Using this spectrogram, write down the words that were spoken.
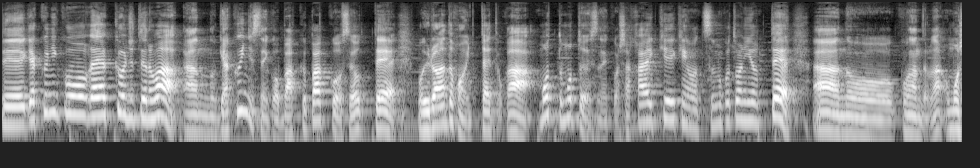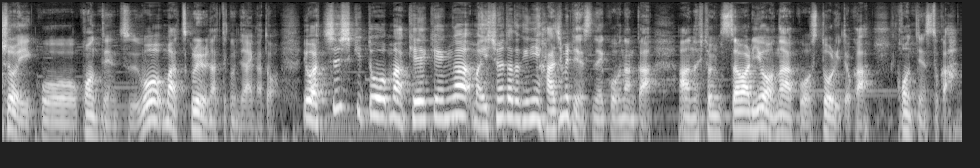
で逆にこう大学教授っていうのはあの逆にですねこうバックパックを背負ってもういろんなところに行ったりとかとかもっともっとですねこう社会経験を積むことによってあのこうなんだろうな面白いこうコンテンツを、まあ、作れるようになってくるんじゃないかと要は知識と、まあ、経験が、まあ、一緒にいた時に初めてですねこうなんかあの人に伝わるようなこうストーリーとかコンテンツとか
